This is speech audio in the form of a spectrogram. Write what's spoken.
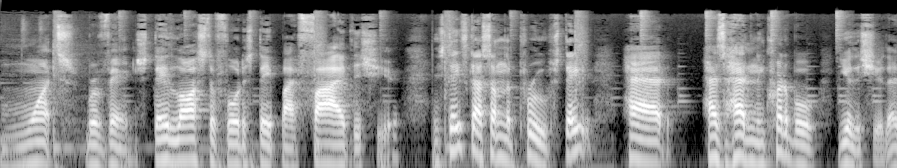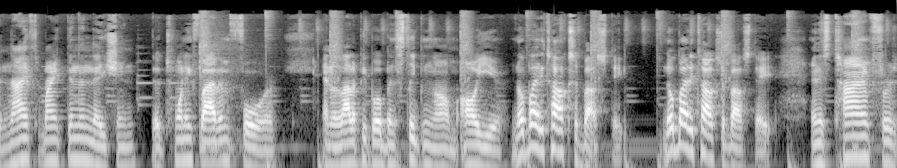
wants revenge. They lost to Florida State by five this year. And State's got something to prove. State had has had an incredible year this year. They're ninth ranked in the nation. They're 25 and 4. And a lot of people have been sleeping on them all year. Nobody talks about State. Nobody talks about State. And it's time for,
